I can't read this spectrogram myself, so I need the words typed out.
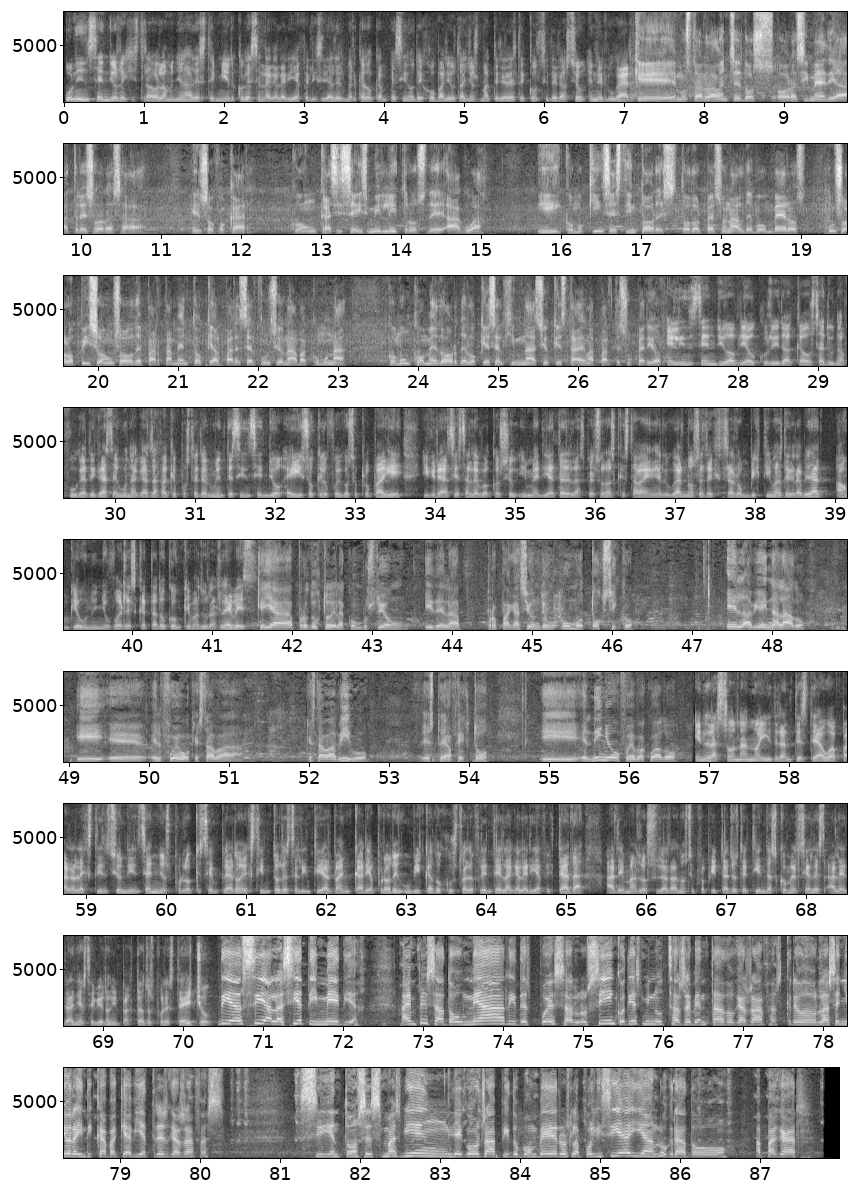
Un incendio registrado la mañana de este miércoles en la Galería Felicidad del Mercado Campesino dejó varios daños materiales de consideración en el lugar. Que hemos tardado entre dos horas y media a tres horas en sofocar con casi 6 mil litros de agua y como 15 extintores, todo el personal de bomberos, un solo piso, un solo departamento que al parecer funcionaba como una como un comedor de lo que es el gimnasio que está en la parte superior. El incendio habría ocurrido a causa de una fuga de gas en una garrafa que posteriormente se incendió e hizo que el fuego se propague y gracias a la evacuación inmediata de las personas que estaban en el lugar no se registraron víctimas de gravedad, aunque un niño fue rescatado con quemaduras leves. Que ya producto de la combustión y de la propagación de un humo tóxico, él había inhalado y eh, el fuego que estaba, que estaba vivo este, afectó y el niño fue evacuado. En la zona no hay hidrantes de agua para la extinción de incendios, por lo que se emplearon extintores de la entidad bancaria Proden, ubicado justo al frente de la galería afectada. Además, los ciudadanos y propietarios de tiendas comerciales aledañas se vieron impactados por este hecho. Día sí, a las siete y media ha empezado a humear y después a los cinco o diez minutos ha reventado garrafas. Creo la señora indicaba que había tres garrafas. Sí, entonces más bien llegó rápido bomberos, la policía y han logrado apagar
